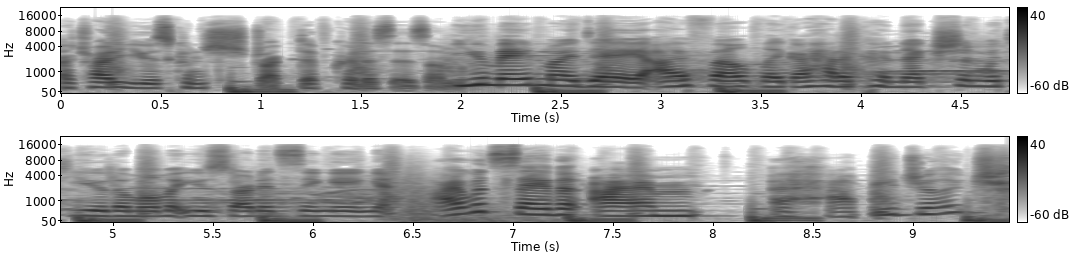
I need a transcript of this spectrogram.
I try to use constructive criticism. You made my day. I felt like I had a connection with you the moment you started singing. I would say that I'm a happy judge.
